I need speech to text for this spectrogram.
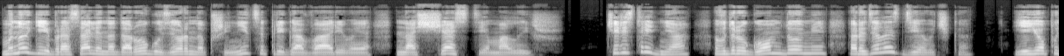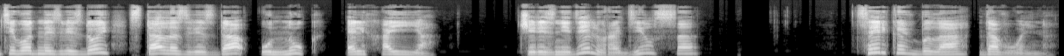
Многие бросали на дорогу зерна пшеницы, приговаривая «На счастье, малыш!». Через три дня в другом доме родилась девочка. Ее путеводной звездой стала звезда Унук Эль-Хайя. Через неделю родился... Церковь была довольна.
